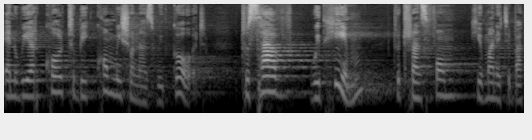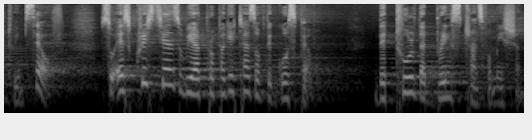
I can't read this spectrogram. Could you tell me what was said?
And we are called to be commissioners with God, to serve with Him to transform humanity back to Himself. So, as Christians, we are propagators of the gospel, the tool that brings transformation,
